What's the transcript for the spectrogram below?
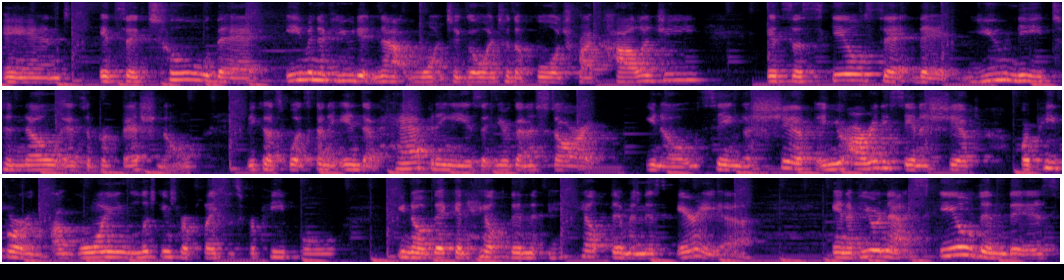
And it's a tool that, even if you did not want to go into the full trichology, it's a skill set that you need to know as a professional because what's going to end up happening is that you're going to start, you know, seeing a shift, and you're already seeing a shift where people are, are going looking for places for people, you know, that can help them help them in this area. And if you're not skilled in this,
